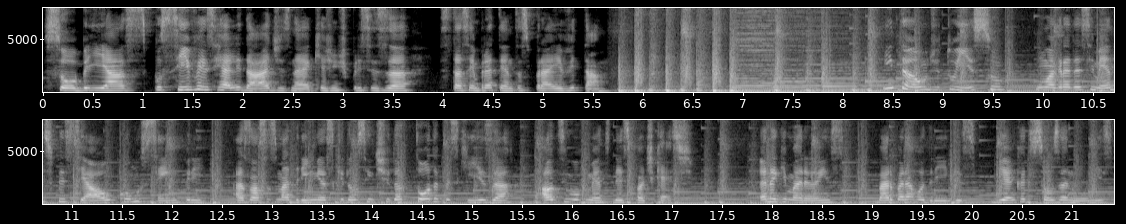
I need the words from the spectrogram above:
sobre as possíveis realidades, né, que a gente precisa estar sempre atentas para evitar. Então, dito isso, um agradecimento especial, como sempre, às nossas madrinhas que dão sentido a toda a pesquisa, ao desenvolvimento desse podcast. Ana Guimarães, Bárbara Rodrigues, Bianca de Souza Nunes,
